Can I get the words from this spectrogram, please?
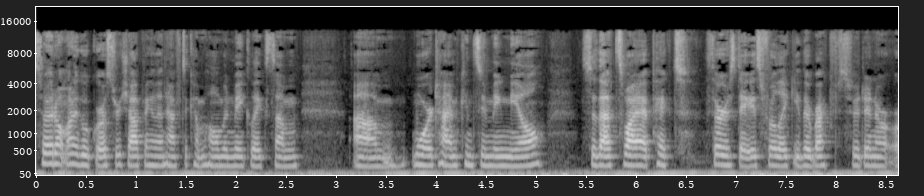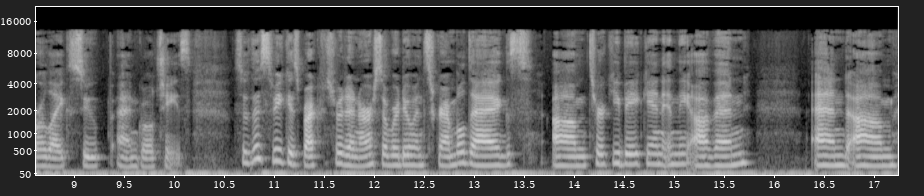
So I don't want to go grocery shopping and then have to come home and make like some um, more time consuming meal. So that's why I picked Thursdays for like either breakfast for dinner or like soup and grilled cheese. So this week is breakfast for dinner. So we're doing scrambled eggs, um, turkey bacon in the oven, and um,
